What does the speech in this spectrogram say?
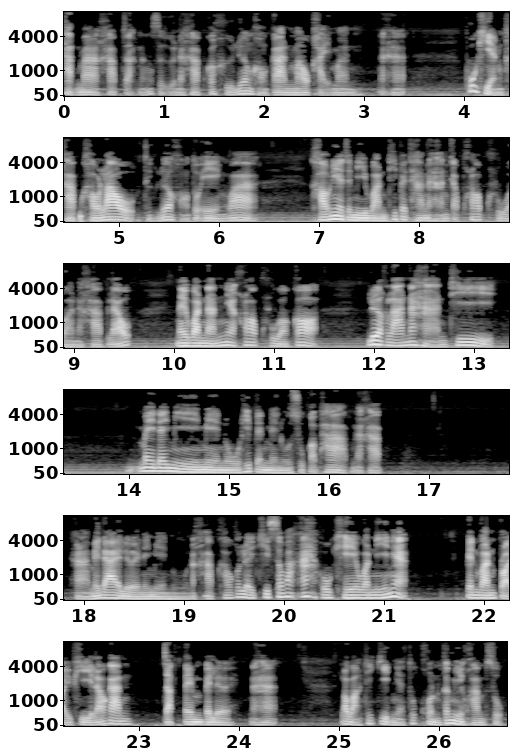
ถัดมาครับจากหนังสือนะครับ ก็คือเรื่องของการเมาไขมันนะฮะ ผู้เขียนครับเขาเล่าถึงเรื่องของตัวเองว่าเขาเนี่ยจะมีวันที่ไปทานอาหารกับครอบครัวนะครับ แล้วในวันนั้นเนี่ยครอบครัวก็เลือกร้านอาหารที่ ไม่ได้มีเมนูที่เป็นเมนูสุขภาพนะครับ หาไม่ได้เลยในเมนูนะครับเขาก็เลยคิดซะว่าอะโอเค วันนี้เนี่ย เป็นวันปล่อยผีแล้วกันจัดเต็มไปเลยนะฮะระหว่างที่กินเนี่ยทุกคนก็มีความสุข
